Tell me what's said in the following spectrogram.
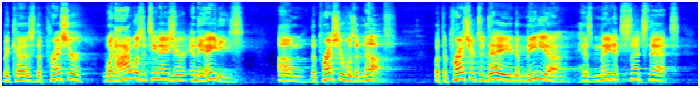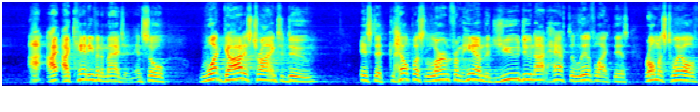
Because the pressure, when I was a teenager in the 80s, um, the pressure was enough. But the pressure today, the media has made it such that I, I, I can't even imagine. And so, what God is trying to do is to help us learn from Him that you do not have to live like this. Romans 12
